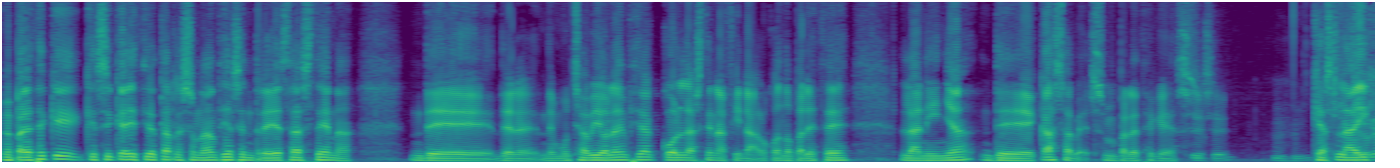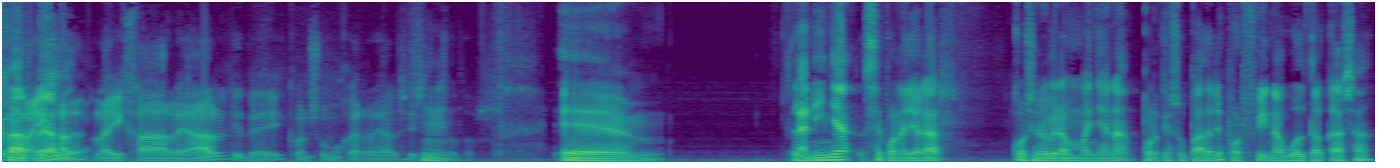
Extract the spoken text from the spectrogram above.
me parece que, que sí que hay ciertas resonancias entre esa escena de, de- de mucha violencia con la escena final, cuando aparece la niña de Casabets, me parece que es. Sí, sí. Ujú. Que es la Creo hija la real. Hija, la hija real de- con su mujer real, sí, sí, Mm. todos. Eh, la niña se pone a llorar como si no hubiera un mañana porque su padre por fin ha vuelto a casa.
